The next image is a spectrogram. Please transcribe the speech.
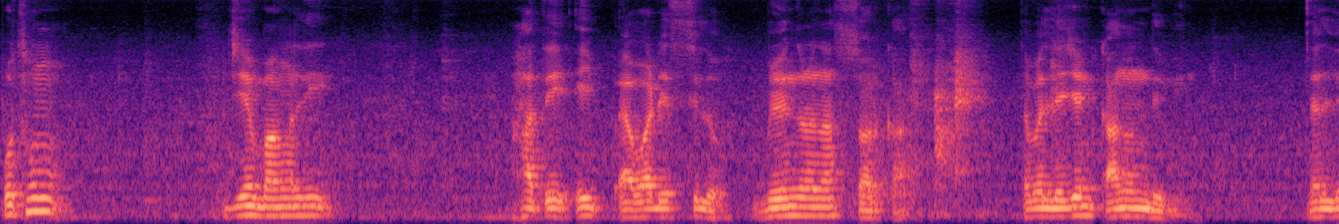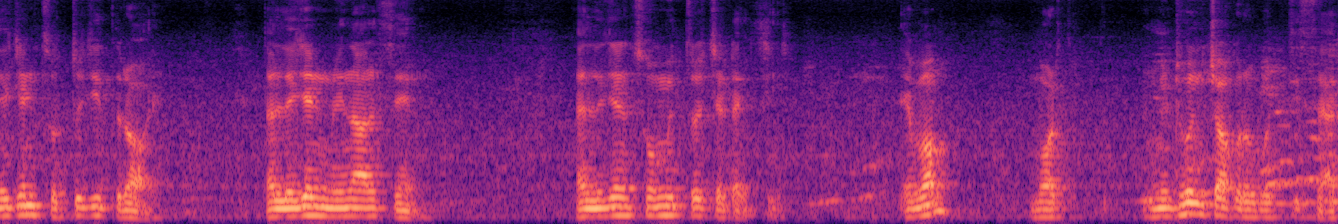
প্রথম যে বাঙালি হাতে এই অ্যাওয়ার্ড এসেছিল বীরেন্দ্রনাথ সরকার, তারপর legend Kanan Devi the legend Satyajit Ray the legend Mrinal Sen the legend Soumitra Chatterjee এবং মিঠুন চক্রবর্তী স্যার।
